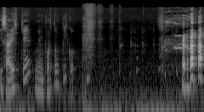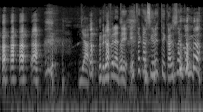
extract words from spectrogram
¿Y sabéis qué? Me importa un pico. ya, pero espérate, ¿estas canciones te calzan con...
